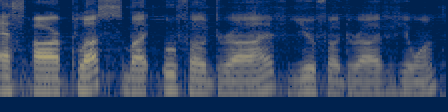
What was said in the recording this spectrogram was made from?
SR Plus by UFODRIVE. UFO Drive if you want.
